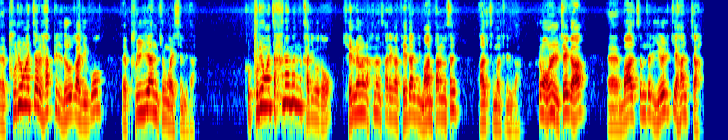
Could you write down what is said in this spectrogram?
예, 불용 한자를 하필 넣어가지고 예, 불리한 경우가 있습니다. 그 불용 한 자 하나만 가지고도 개명을 하는 사례가 대단히 많다는 것을 말씀을 드립니다. 그럼 오늘 제가 말씀드린 10개 한자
